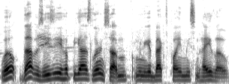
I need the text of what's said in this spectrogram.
Well, that was easy. Hope you guys learned something. I'm going to get back to playing me some Halo.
